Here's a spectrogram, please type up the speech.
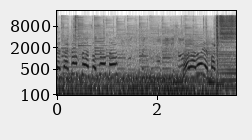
mais 50 ça, 60 hein Non, non, non, y a pas de...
